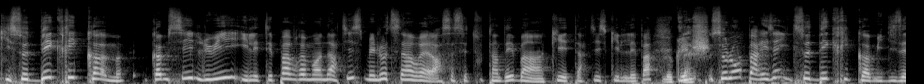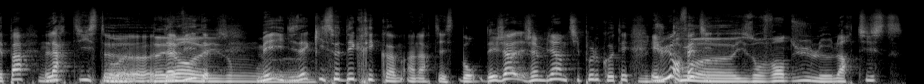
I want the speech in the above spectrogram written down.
qui se décrit comme comme si lui il n'était pas vraiment un artiste mais l'autre c'est un vrai alors ça c'est tout un débat hein, qui est artiste qui ne l'est pas Le mais selon le Parisien il se décrit comme il disait pas Mm. l'artiste Ouais. euh, David ils ont, mais euh, il disait qu'il se décrit comme un artiste bon déjà j'aime bien un petit peu le côté mais et lui en fait il- euh, ils ont vendu l'artiste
